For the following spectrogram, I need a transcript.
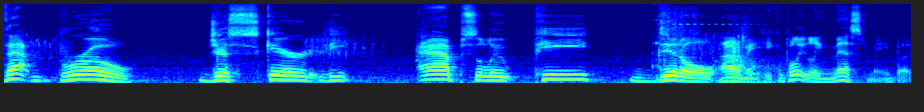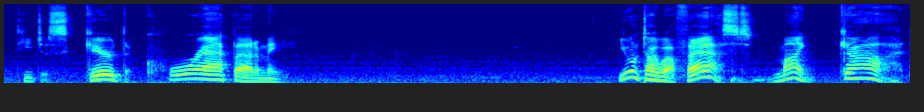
That bro just scared the absolute pea diddle out of me. He completely missed me, but he just scared the crap out of me. You want to talk about fast? My god.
